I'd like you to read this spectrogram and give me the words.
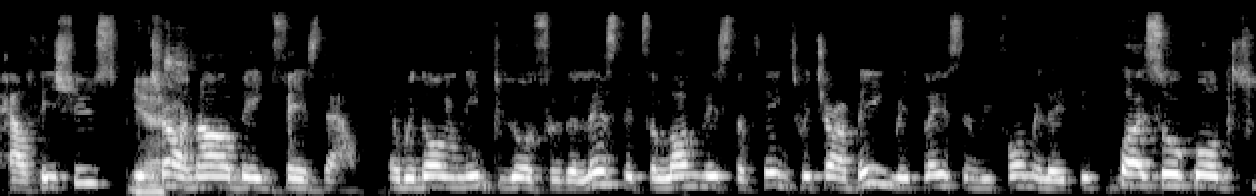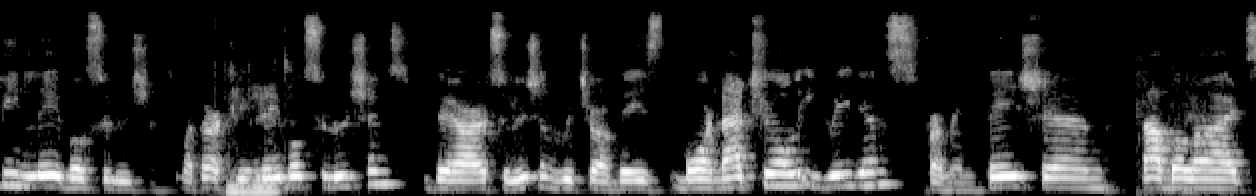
health issues, which are now being phased out. And we don't need to go through the list. It's a long list of things which are being replaced and reformulated by so called clean label solutions. What are clean Indeed. label solutions? They are solutions which are based more natural ingredients, fermentation, metabolites,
